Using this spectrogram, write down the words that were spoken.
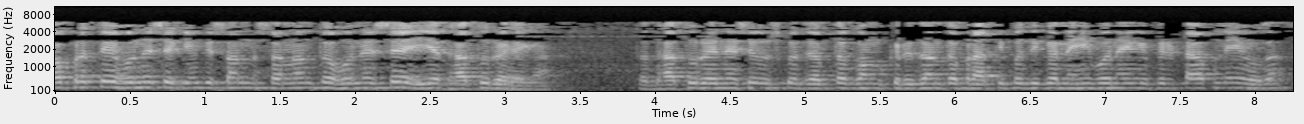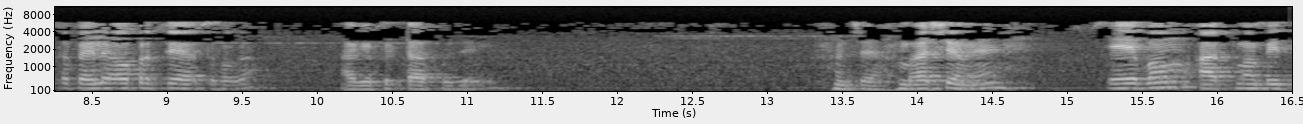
अप्रत्यय होने से, क्योंकि सन, सनंत होने से ये धातु रहेगा। तो धातु रहने से उसको जब तक हम कृदंत प्रातिपदिक नहीं बनेंगे, फिर टाप नहीं होगा। तो पहले अप्रत्यय होगा, आगे फिर टाप हो जाएगा। अच्छा भाष्य में, एवं आत्मविद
